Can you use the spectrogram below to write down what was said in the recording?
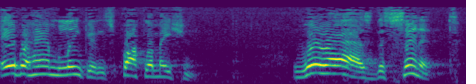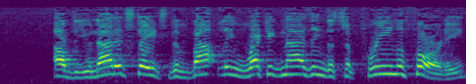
Abraham Lincoln's proclamation Whereas the Senate of the United States devoutly recognizing the supreme authority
